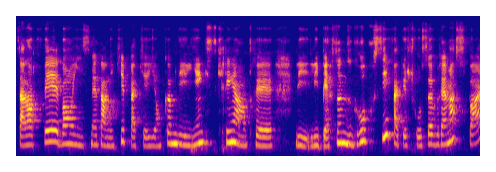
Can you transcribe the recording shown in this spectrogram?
ça leur fait, bon, ils se mettent en équipe, fait qu'ils ont comme des liens qui se créent entre les, personnes du groupe aussi, fait que je trouve ça vraiment super.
